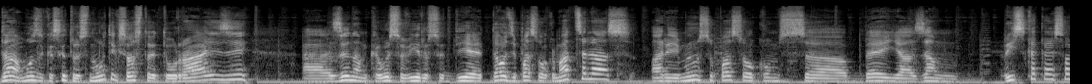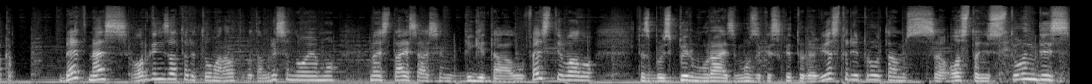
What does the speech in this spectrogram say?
Jā, mūzikas skaturs notiks, astotu raizi. Ā, Zinām, ka visu vīrusu dēļ daudzi pasākumi atceļās. Arī mūsu pasākums ā, bija zem riska, kā jau saka. Bet mēs, organizatori, tomēr atradām risinājumu. Mēs taisāsim digitālu festivālu. Tas būs pirmo reizi mūzikas krituļa viesturī, protams, 8 stundas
